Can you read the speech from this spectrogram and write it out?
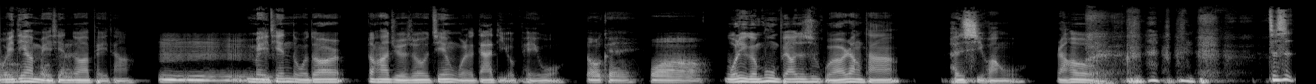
我一定要每天都要陪她，嗯嗯嗯，每天我都要让她觉得说，今天我的 daddy 有陪我，OK，哇，我有一个目标就是我要让她很喜欢我，然后，这是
